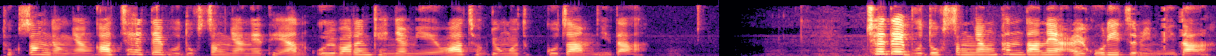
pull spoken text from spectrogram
독성 영양과 최대 무독성량에 대한 올바른 개념 이해와 적용을 돕고자 합니다. 최대 무독성량 판단의 알고리즘입니다.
